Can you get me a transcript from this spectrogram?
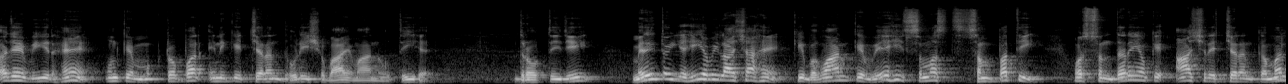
अजय वीर हैं, उनके मुक्टों पर इनकी चरण धूलि शुभायमान होती है। द्रौपदी जी, मेरी तो यही अभिलाषा है कि भगवान के वे ही समस्त संपत्ति और सौंदर्यों के आश्रय चरण कमल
